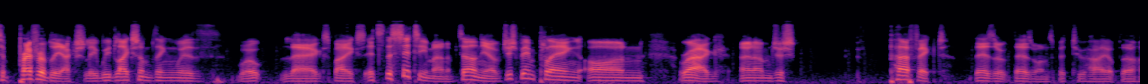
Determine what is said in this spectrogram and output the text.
to preferably actually, we'd like something with whoa leg spikes. It's the city, man. I'm telling you, I've just been playing on Rag, and I'm just perfect. There's a there's one's a bit too high up though.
